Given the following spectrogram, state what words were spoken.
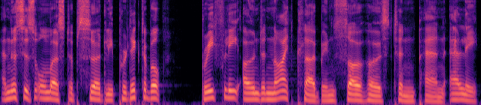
and this is almost absurdly predictable, briefly owned a nightclub in Soho's Tin Pan Alley.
